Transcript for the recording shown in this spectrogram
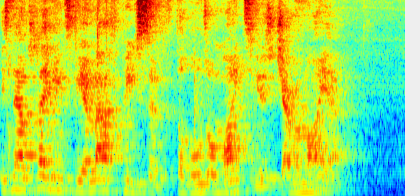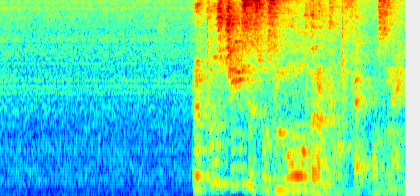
is now claiming to be a mouthpiece of the Lord Almighty as Jeremiah. But of course, Jesus was more than a prophet, wasn't he?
